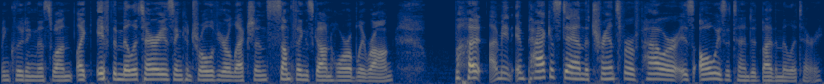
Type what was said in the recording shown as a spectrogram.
including this one, like if the military is in control of your elections, something's gone horribly wrong. But I mean, in Pakistan, the transfer of power is always attended by the military.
